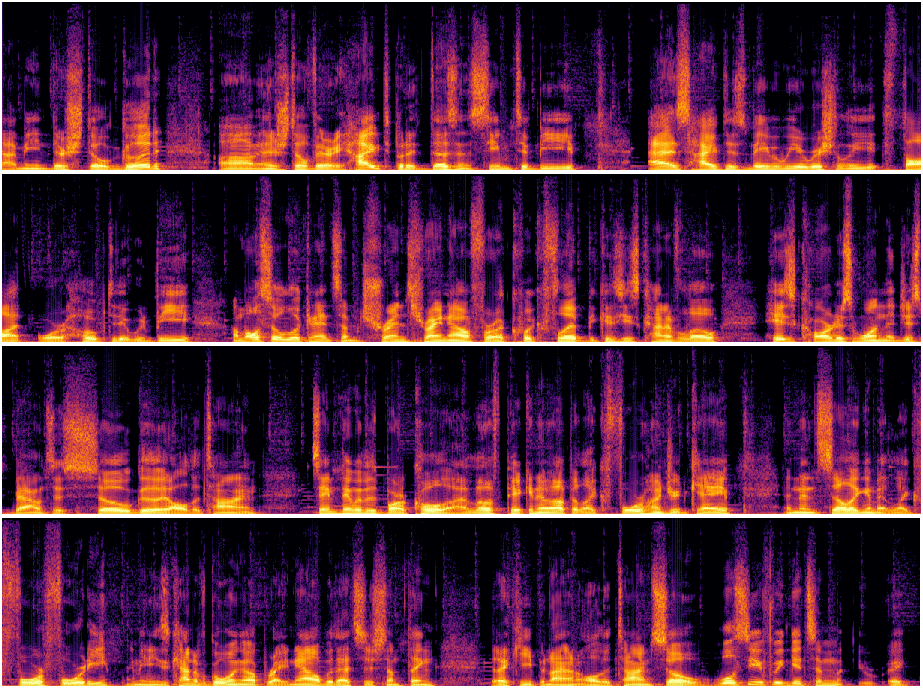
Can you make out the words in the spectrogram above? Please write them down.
I mean, they're still good, um, and they're still very hyped, but it doesn't seem to be as hyped as maybe we originally thought or hoped that it would be. I'm also looking at some Trents right now for a quick flip because he's kind of low. His card is one that just bounces so good all the time. Same thing with his Barcola. I love picking him up at like 400k and then selling him at like 440. I mean, he's kind of going up right now, but that's just something that I keep an eye on all the time. So we'll see if we get some like,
